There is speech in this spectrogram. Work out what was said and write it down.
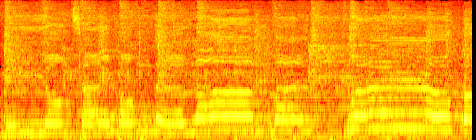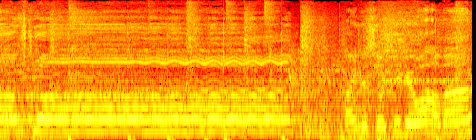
你用彩虹的浪漫温柔包装。把你的手借给我好吗？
